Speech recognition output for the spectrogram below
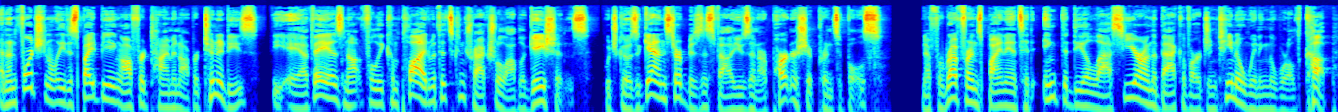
And unfortunately, despite being offered time and opportunities, the AFA has not fully complied with its contractual obligations, which goes against our business values and our partnership principles. Now, for reference, Binance had inked the deal last year on the back of Argentina winning the World Cup.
